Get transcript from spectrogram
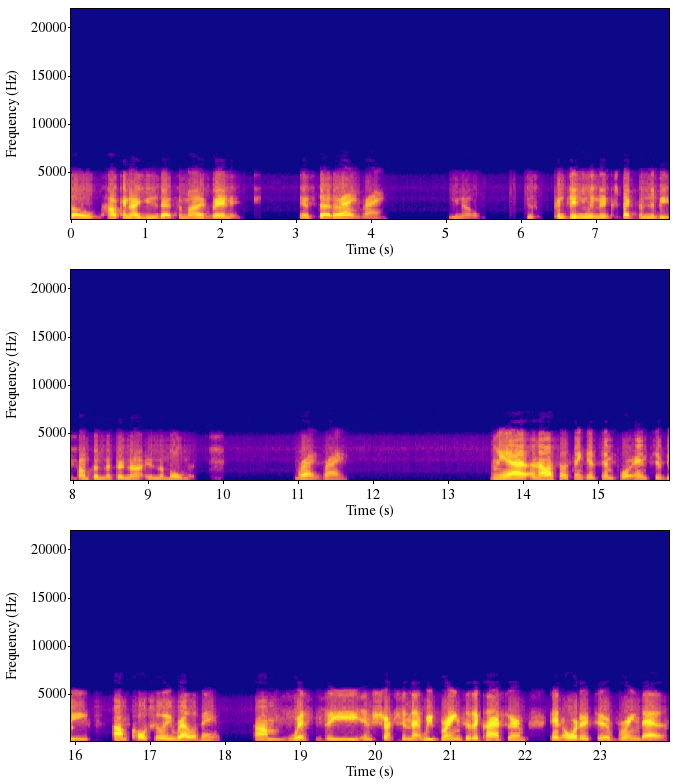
So how can I use that to my advantage instead of right, right. you know, just continuing to expect them to be something that they're not in the moment. Right, right. Yeah, and I also think it's important to be um, culturally relevant um, with the instruction that we bring to the classroom in order to bring that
